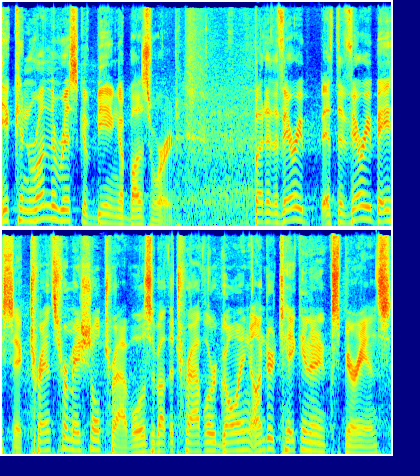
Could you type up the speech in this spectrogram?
it can run the risk of being a buzzword. But at the very at the very basic, transformational travel is about the traveler going, undertaking an experience,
